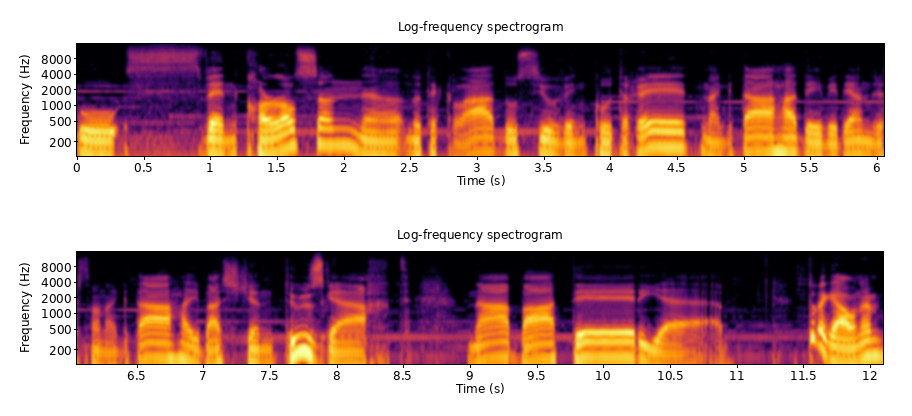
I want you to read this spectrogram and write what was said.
o Sven Carlson no, no teclado, Sylvain Coutret na guitarra, David Anderson na guitarra e Bastian Tusgart na bateria. Muito legal, né?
